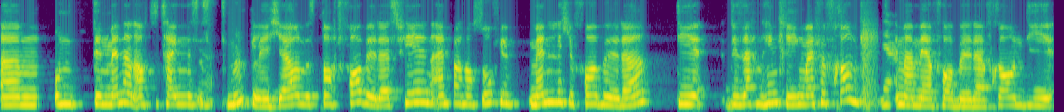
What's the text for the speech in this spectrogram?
ähm, um den Männern auch zu zeigen, es ist möglich, ja, und es braucht Vorbilder. Es fehlen einfach noch so viele männliche Vorbilder, die die Sachen hinkriegen, weil für Frauen gibt es ja. immer mehr Vorbilder, Frauen, die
